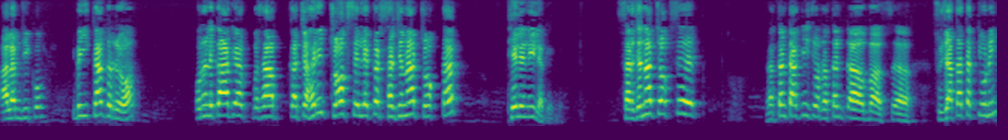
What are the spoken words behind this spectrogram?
आलम जी को, कि भाई क्या कर रहे हो आप? उन्होंने कहा कि साहब कचहरी चौक से लेकर सरजना चौक तक ठेले नहीं लगेंगे। सरजना चौक से रतन टाकीज और रतन सुजाता तक क्यों नहीं?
